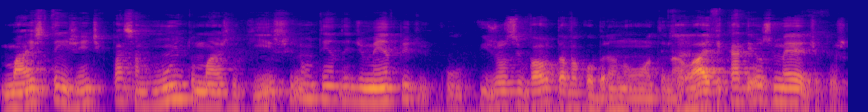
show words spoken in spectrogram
Mas tem gente que passa muito mais do que isso e não tem atendimento. E o Josivaldo estava cobrando ontem na certo. live, cadê os médicos?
